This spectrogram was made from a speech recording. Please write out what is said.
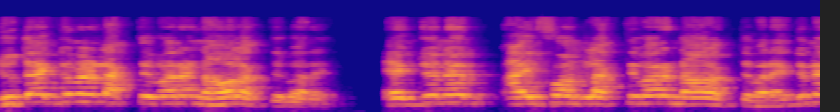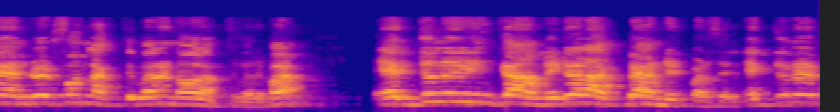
জুতা একজনের লাগতে পারে, নাও লাগতে পারে। একজনের আইফোন লাগতে পারে, নাও লাগতে পারে। একজনের অ্যান্ড্রয়েড ফোন লাগতে পারে, নাও লাগতে পারে। বাট একজনের ইনকাম এটা লাগবে হান্ড্রেড পার্সেন্ট একজনের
